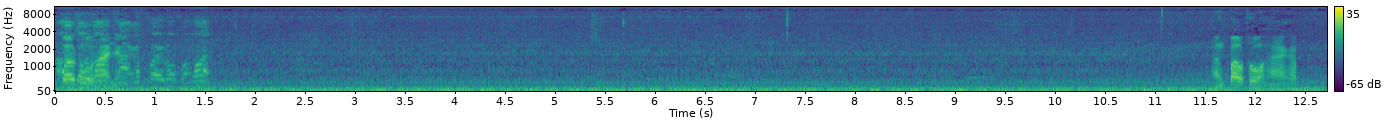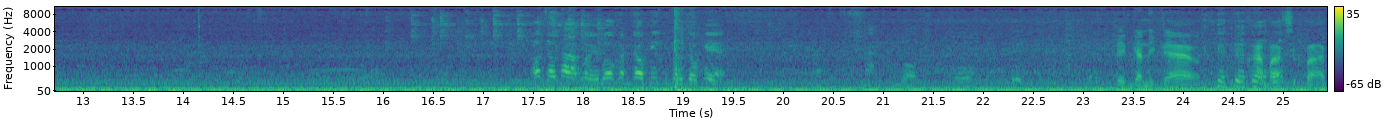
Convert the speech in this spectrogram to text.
ป้าเป้าโทรหาอย่างเจ้กับข่อยบอกพ่อมอดอังเป้าโทรหาครับเอาเจ้าท่าข่อยบอกกันเจ้าพริกเจ้าเจ้าแพร่น่ะบอกโอ้เล่นกันอีกแล้วห้าบาทสิบบาท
